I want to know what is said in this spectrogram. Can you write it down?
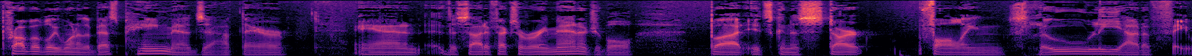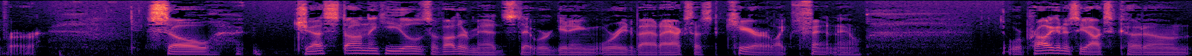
probably one of the best pain meds out there. And the side effects are very manageable, but it's going to start falling slowly out of favor. So, just on the heels of other meds that we're getting worried about access to care, like fentanyl, we're probably going to see oxycodone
